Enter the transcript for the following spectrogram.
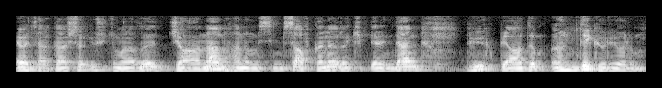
Evet arkadaşlar 3 numaralı Canan Hanım isimli safkanı rakiplerinden büyük bir adım önde görüyorum.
